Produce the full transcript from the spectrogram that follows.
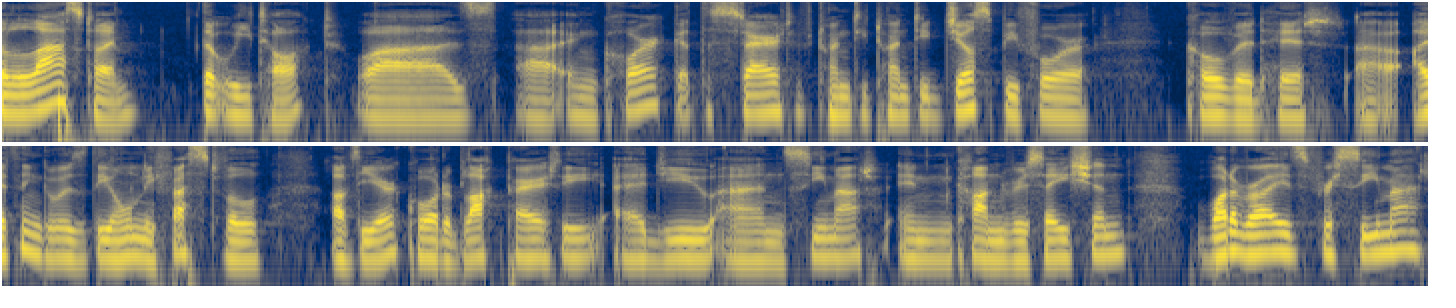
The last time that we talked was uh, in Cork at the start of 2020, just before COVID hit. Uh, I think it was the only festival of the year, Quarter Block Party, uh, you and CMAT in conversation. What a rise for CMAT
